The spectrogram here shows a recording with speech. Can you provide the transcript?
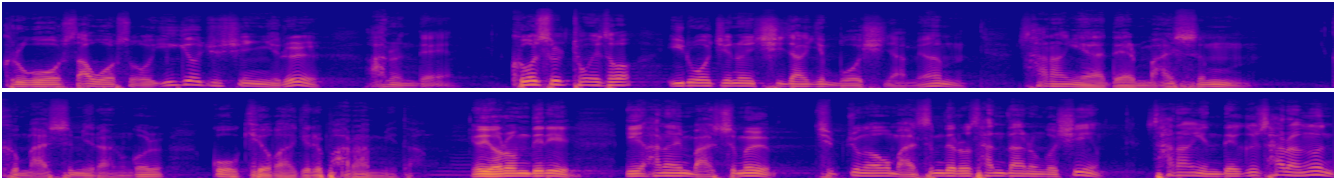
그리고 싸워서 이겨 주신 일을 아는데 그것을 통해서 이루어지는 시작이 무엇이냐면 사랑해야 될 말씀 그 말씀이라는 걸 꼭 기억하기를 바랍니다. 여러분들이 이 하나님 말씀을 집중하고 말씀대로 산다는 것이 사랑인데 그 사랑은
